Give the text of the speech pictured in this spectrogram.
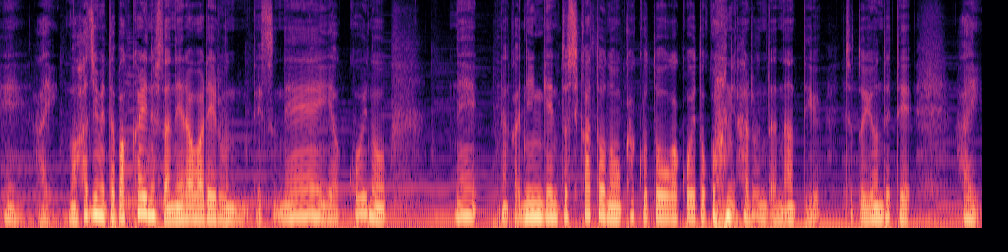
えー、はい。まあ、始めたばっかりの人は狙われるんですね。いやこういうのねなんか人間と鹿との格闘がこういうところにあるんだなっていうちょっと読んでてはい。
